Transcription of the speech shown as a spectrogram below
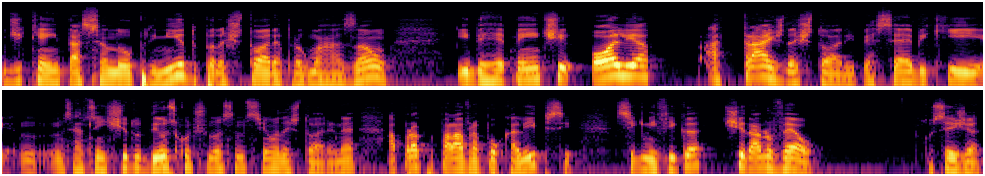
de quem está sendo oprimido pela história por alguma razão e de repente olha atrás da história e percebe que, em certo sentido, Deus continua sendo o Senhor da história, né? A própria palavra Apocalipse significa tirar o véu. Ou seja,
